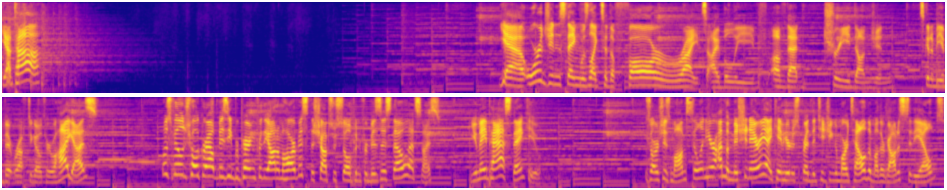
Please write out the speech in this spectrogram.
Yata! Yeah, Origins thing was like to the far right, I believe, of that tree dungeon. It's gonna be a bit rough to go through. Hi, guys. Most village folk are out busy preparing for the autumn harvest. The shops are still open for business, though. That's nice. You may pass. Thank you. Is Arch's mom still in here? I'm a missionary. I came here to spread the teaching of Martel, the mother goddess, to the elves.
